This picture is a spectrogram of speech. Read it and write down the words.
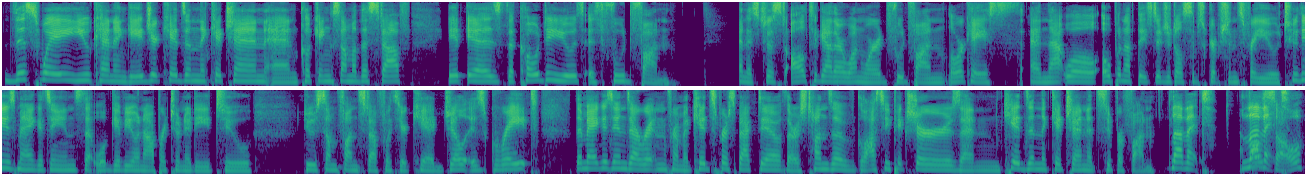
this way you can engage your kids in the kitchen and cooking some of the stuff. It is, the code to use is food fun. And it's just all together, one word, food fun, lowercase. And that will open up these digital subscriptions for you to these magazines that will give you an opportunity to do some fun stuff with your kid. Jill is great. The magazines are written from a kid's perspective. There's tons of glossy pictures and kids in the kitchen. It's super fun. Love it. Love it. also,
